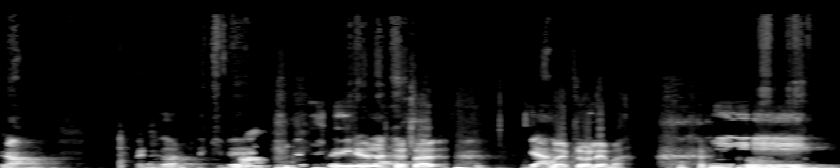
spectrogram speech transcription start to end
No, perdón, es que no. no hay problema. Y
